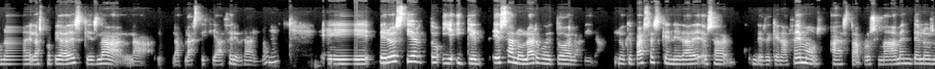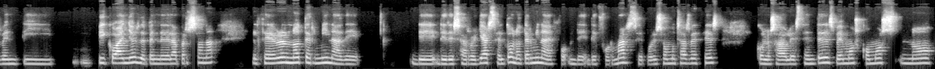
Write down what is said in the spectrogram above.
una de las propiedades que es la, plasticidad cerebral. ¿no? Eh, pero es cierto y, que es a lo largo de toda la vida. Lo que pasa es que en edades, o sea, desde que nacemos hasta aproximadamente los 20 pico años, depende de la persona, el cerebro no termina de, desarrollarse, el todo no termina de, formarse. Por eso muchas veces con los adolescentes vemos cómo no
